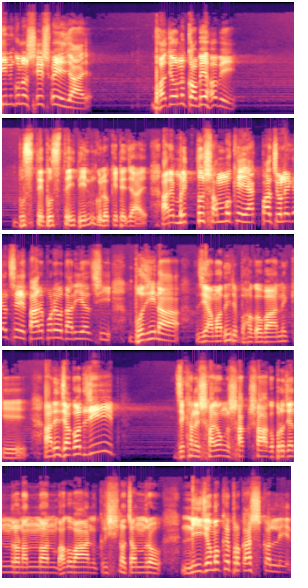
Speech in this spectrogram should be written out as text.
দিনগুলো শেষ হয়ে যায়। ভজন কবে হবে? বুঝতে বুঝতেই দিনগুলো কেটে যায়। আরে মৃত্যু সম্মুখে এক পা চলে গেছে, তারপরেও দাঁড়িয়ে আছি। বুঝি না যে আমাদের ভগবানকে। আরে জগৎজীব, যেখানে স্বয়ং সাক্ষাৎ ব্রজেন্দ্র নন্দন ভগবান কৃষ্ণচন্দ্র নিজ মুখে প্রকাশ করলেন।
